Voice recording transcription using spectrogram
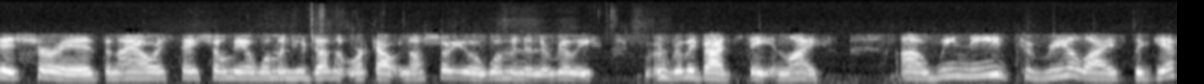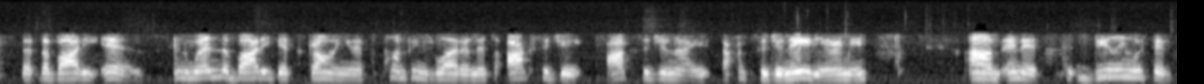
It sure is, and I always say, "Show me a woman who doesn't work out, and I'll show you a woman in a really, a really bad state in life." Uh, we need to realize the gift that the body is, and when the body gets going and it's pumping blood and it's oxygen, oxygenating, I mean, um, and it's dealing with its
